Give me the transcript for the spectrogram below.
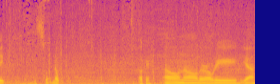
Take this one. Nope. Okay. Oh no, they're already... yeah.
